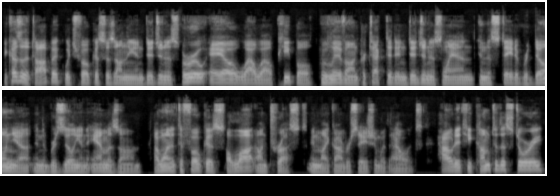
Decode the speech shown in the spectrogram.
Because of the topic, which focuses on the indigenous Uru Wow Wow people who live on protected indigenous land in the state of Rondônia in the Brazilian Amazon, I wanted to focus a lot on trust in my conversation with Alex. How did he come to the story?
